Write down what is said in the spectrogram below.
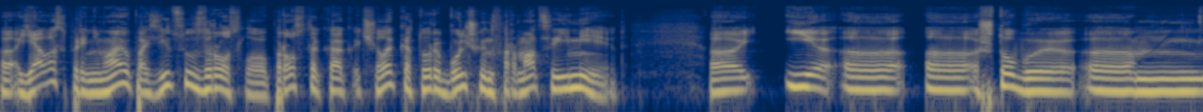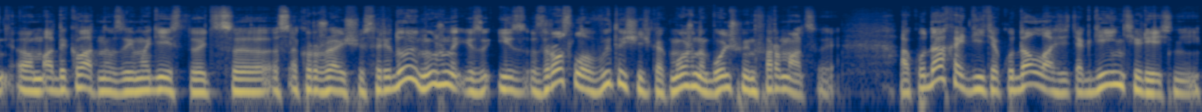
э, я воспринимаю позицию взрослого просто как человек, который больше информации имеет. И э, э, чтобы э, адекватно взаимодействовать с, с окружающей средой, нужно из, из взрослого вытащить как можно больше информации. А куда ходить, а куда лазить, а где интересней?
